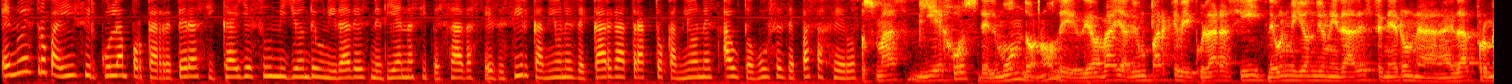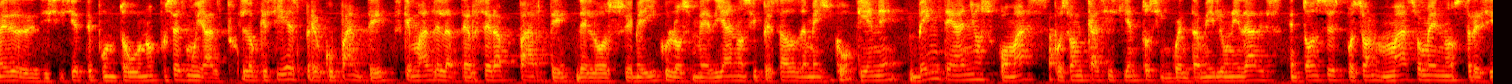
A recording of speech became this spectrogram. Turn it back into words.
En nuestro país circulan por carreteras y calles un millón de unidades medianas y pesadas, es decir, camiones de carga, tracto camiones, autobuses de pasajeros. Los más viejos del mundo, ¿no? De, de, vaya, de un parque vehicular así, de un millón de unidades, tener una edad promedio de 17.1, pues es muy alto. Lo que sí es preocupante es que más de la tercera parte de los vehículos medianos y pesados de México tiene 20 años o más, pues son casi 150 mil unidades. Entonces, pues son más o menos 300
